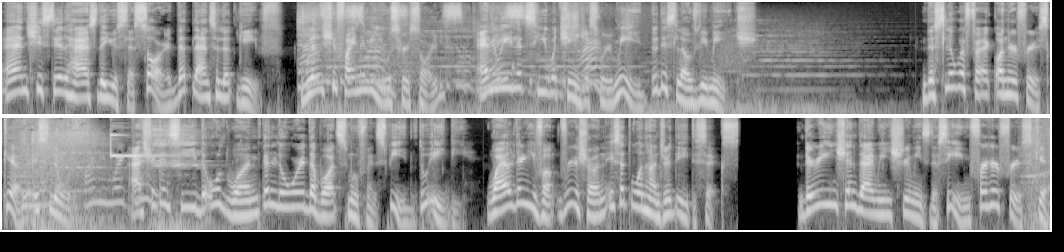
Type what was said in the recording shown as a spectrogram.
And she still has the useless sword that Lancelot gave. Will she finally use her sword? Anyway, let's see what changes were made to this lovely mage. The slow effect on her first skill is lower. As you can see, the old one can lower the bot's movement speed to 80, while the revamped version is at 186. The range and damage remains the same for her first skill.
